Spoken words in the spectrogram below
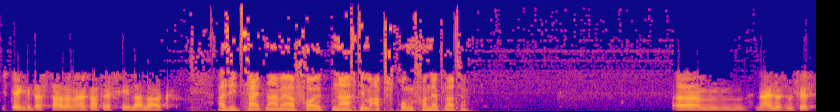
Ich denke, dass da dann einfach der Fehler lag. Also die Zeitnahme erfolgt nach dem Absprung von der Platte. Ähm, nein, das ist jetzt,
